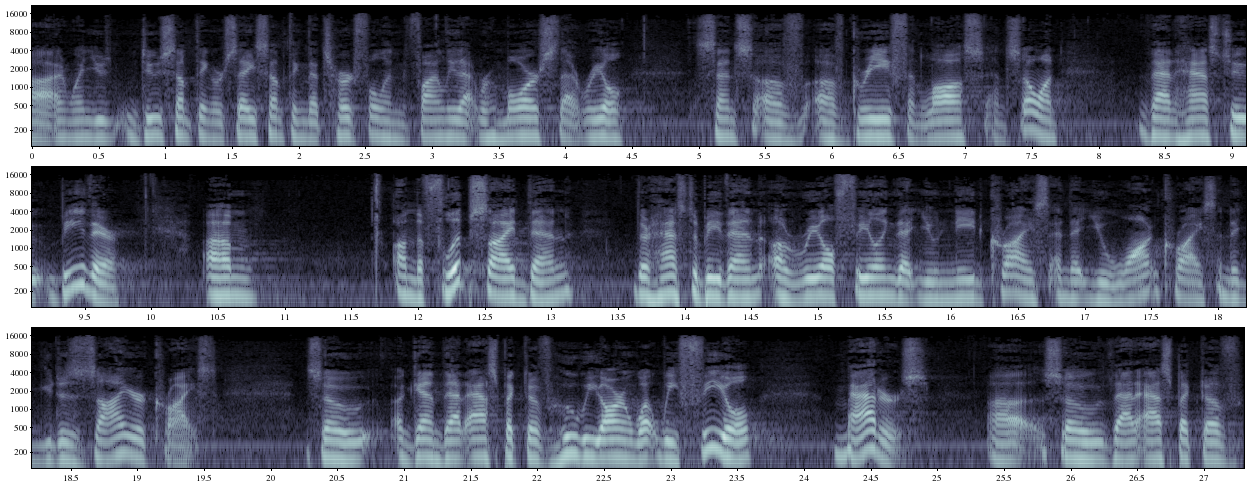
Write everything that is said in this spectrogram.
Uh, and when you do something or say something that's hurtful, and finally that remorse, that real sense of, of grief and loss and so on, that has to be there. Um, on the flip side, then, there has to be then a real feeling that you need Christ and that you want Christ and that you desire Christ. So, again, that aspect of who we are and what we feel matters. Uh, so, that aspect of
